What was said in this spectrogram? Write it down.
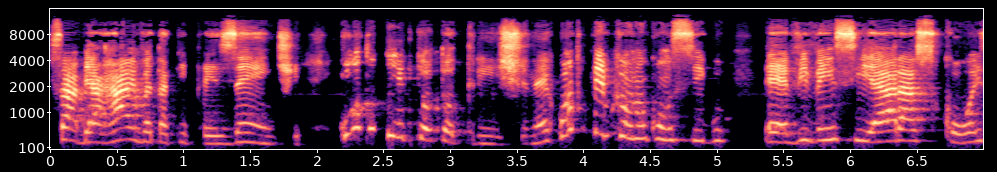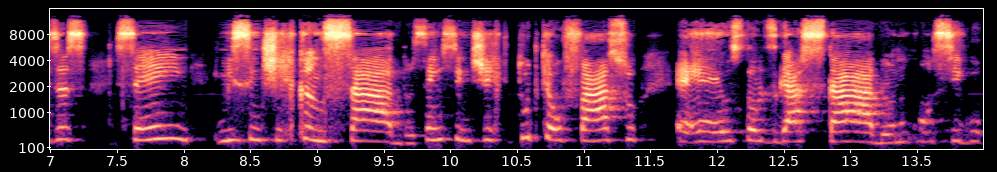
Sabe, a raiva está aqui presente. Quanto tempo que eu tô triste, né? Quanto tempo que eu não consigo é, vivenciar as coisas sem me sentir cansado, sem sentir que tudo que eu faço é, eu estou desgastado, eu não consigo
